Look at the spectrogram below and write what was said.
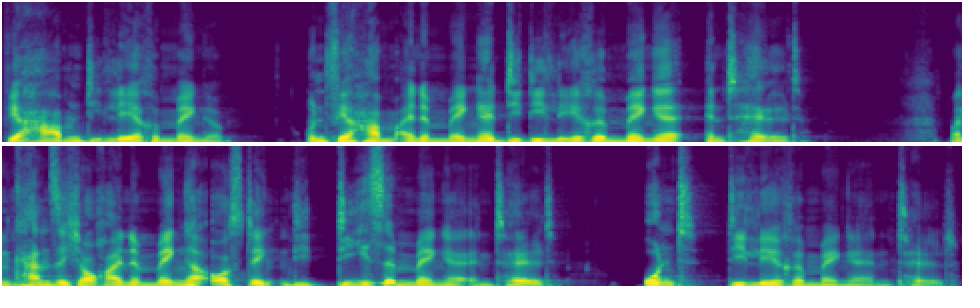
Wir haben die leere Menge und wir haben eine Menge, die die leere Menge enthält. Man kann sich auch eine Menge ausdenken, die diese Menge enthält und die leere Menge enthält.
